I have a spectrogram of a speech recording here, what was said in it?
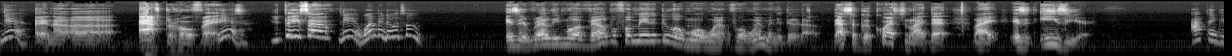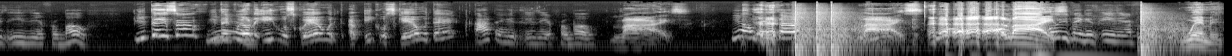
Yeah, and a uh, after whole phase. Yeah. You think so? yeah. Women do it too. Is it really more available for men to do or more for women to do though? That's a good question. Like that. Like, is it easier? I think it's easier for both. You think so? You think we're on an equal scale with uh, equal scale with that? I think it's easier for both. Lies. You don't think so? Lies. Lies. Who do you think is easier for? Women.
